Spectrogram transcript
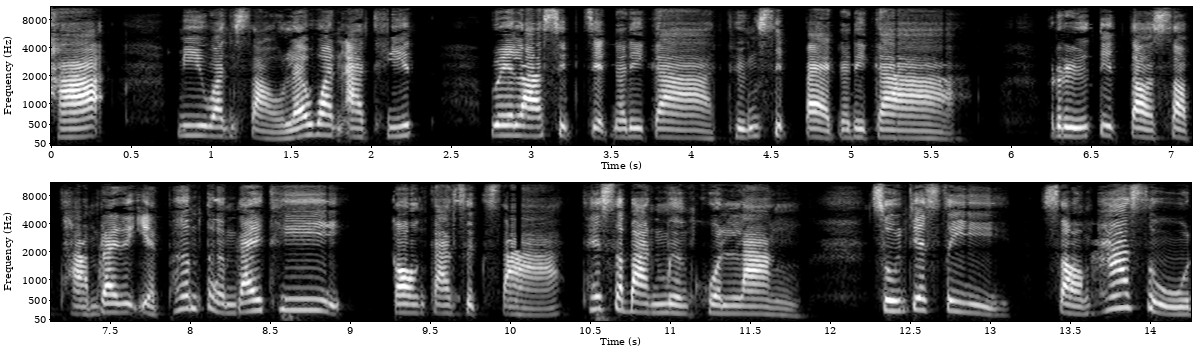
คะ มีวันเสาร์และวันอาทิตย์ เวลา 17 นาฬิกาถึง 18 นาฬิกา หรือติดต่อสอบถามรายละเอียดเพิ่มเติมได้ที่ กองการศึกษา เทศบาลเมืองควนลัง 074 250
